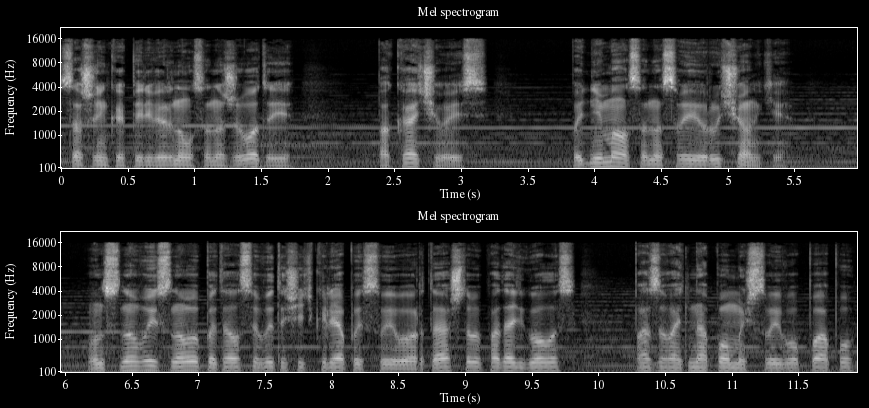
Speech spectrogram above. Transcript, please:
Сашенька перевернулся на живот и, покачиваясь, поднимался на свои ручонки. Он снова и снова пытался вытащить кляп из своего рта, чтобы подать голос, позвать на помощь своего папу.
